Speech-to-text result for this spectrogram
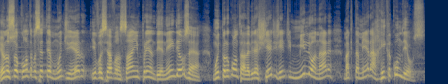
Eu não sou contra você ter muito dinheiro e você avançar e empreender, nem Deus é. Muito pelo contrário, a Bíblia é cheia de gente milionária, mas que também era rica com Deus.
